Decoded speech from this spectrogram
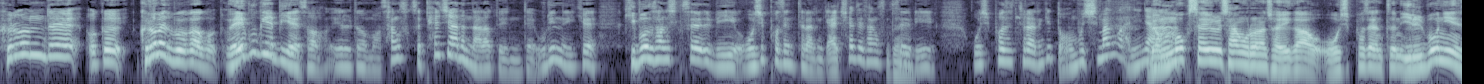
그런데 어, 그 그럼에도 불구하고 외국에 비해서 예를 들어 뭐 상속세 폐지하는 나라도 있는데 우리는 이게 기본 상속세율이 50%라는 게 아니 최대 상속세율이 네. 50%라는 게 너무 심한 거 아니냐? 명목세율상으로는 저희가 50%는 일본이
